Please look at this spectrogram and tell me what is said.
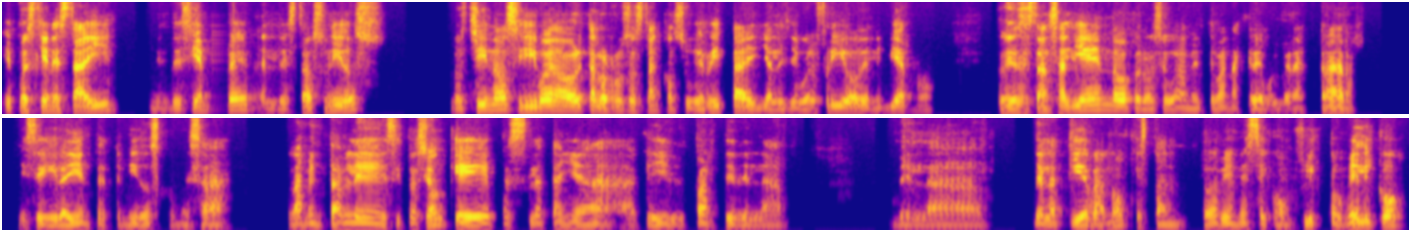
Y pues, ¿quién está ahí? De siempre, el de Estados Unidos, los chinos y bueno, ahorita los rusos están con su guerrita y ya les llegó el frío del invierno, entonces están saliendo, pero seguramente van a querer volver a entrar y seguir ahí entretenidos con esa lamentable situación que pues le ataña a aquella parte de la de la, de la tierra, ¿no? Que están todavía en ese conflicto bélico.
